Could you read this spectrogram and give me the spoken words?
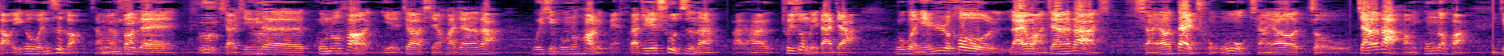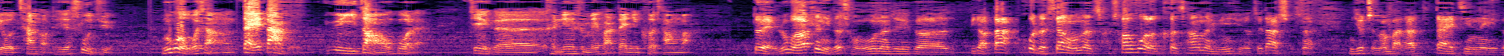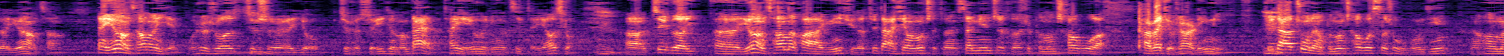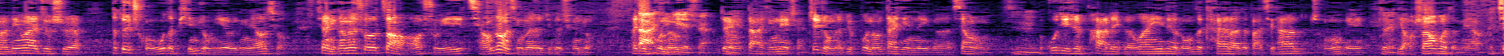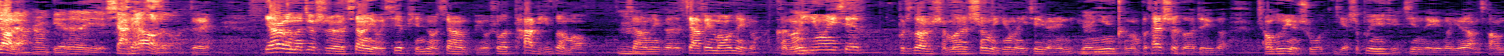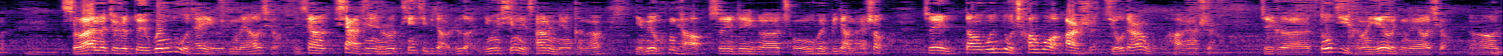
导一个文字稿，咱们放在小新的公众号，也叫闲话加拿大微信公众号里面，把这些数字呢，把它推送给大家。如果您日后来往加拿大，想要带宠物，想要走加拿大航空的话，你就参考这些数据。如果我想带一大狗运一藏獒过来，这个肯定是没法带进客舱吧？对，如果要是你的宠物呢，这个比较大，或者相容的超超过了客舱的允许的最大尺寸，你就只能把它带进那个有氧舱。但有氧舱呢，也不是说就是有就是随意就能带的，它也有一定的自己的要求。嗯啊，这个呃有氧舱的话，允许的最大相容尺寸三边之和是不能超过二百九十二厘米，最大重量不能超过四十五公斤。然后呢，另外就是它对宠物的品种也有一定要求，像你刚才说的藏獒属于强壮型的这个犬种，它大就不能型猎犬对啊大型猎犬这种呢就不能带进那个箱笼。嗯我估计是怕这个万一这个笼子开了，就把其他宠物给咬伤或怎么样。叫两声，别的也吓尿了。对，第二个呢，就是像有些品种，像比如说塌鼻子的猫，嗯像那个加菲猫那种，可能因为一些不知道是什么生理性的一些原因原因，可能不太适合这个长途运输，也是不允许进这个有氧舱的。嗯此外呢，就是对温度它也有一定的要求。你像夏天有时候天气比较热，因为行李舱里面可能也没有空调，所以这个宠物会比较难受。所以当温度超过二十九点五，好像是，这个冬季可能也有一定的要求。然后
